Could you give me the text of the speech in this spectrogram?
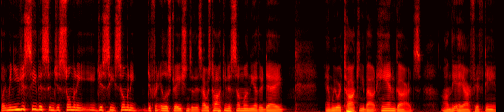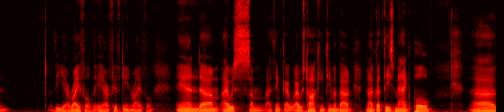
But I mean, you just see this in just so many, you just see so many different illustrations of this. I was talking to someone the other day, and we were talking about handguards on the AR 15, the uh, rifle, the AR 15 rifle. And um, I was some, I think I, I, was talking to him about, you know, I've got these Magpul uh,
